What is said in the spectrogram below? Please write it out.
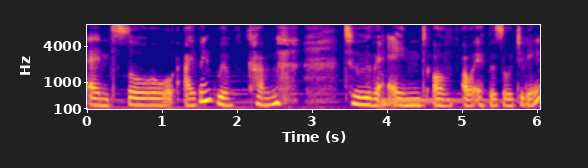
And so I think we've come to the end of our episode today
